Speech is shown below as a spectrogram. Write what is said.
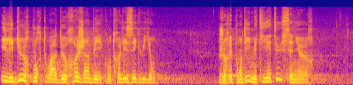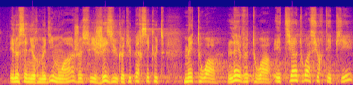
Il est dur pour toi de regimber contre les aiguillons. Je répondis, Mais qui es-tu, Seigneur? Et le Seigneur me dit, moi, je suis Jésus que tu persécutes, mais toi, lève-toi et tiens-toi sur tes pieds,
